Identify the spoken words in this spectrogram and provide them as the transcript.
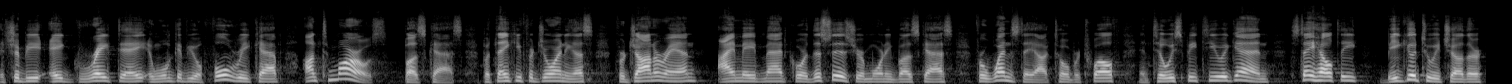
It should be a great day, and we'll give you a full recap on tomorrow's Buzzcast. But thank you for joining us. For John Ourand, I'm Abe Madkour. This is your morning Buzzcast for Wednesday, October 12th. Until we speak to you again, stay healthy, be good to each other.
